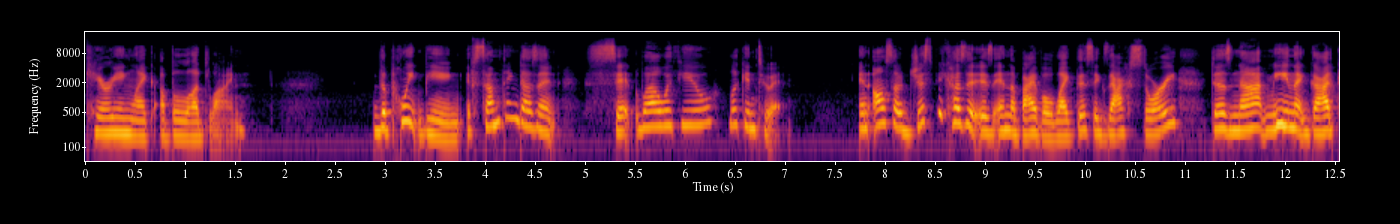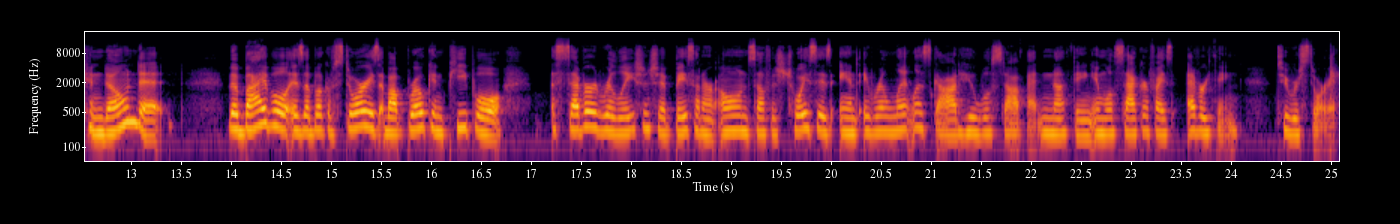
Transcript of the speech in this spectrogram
carrying, like, a bloodline. The point being, if something doesn't sit well with you, look into it. And also, just because it is in the Bible, like this exact story, does not mean that God condoned it. The Bible is a book of stories about broken people a severed relationship based on our own selfish choices, and a relentless God who will stop at nothing and will sacrifice everything to restore it.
